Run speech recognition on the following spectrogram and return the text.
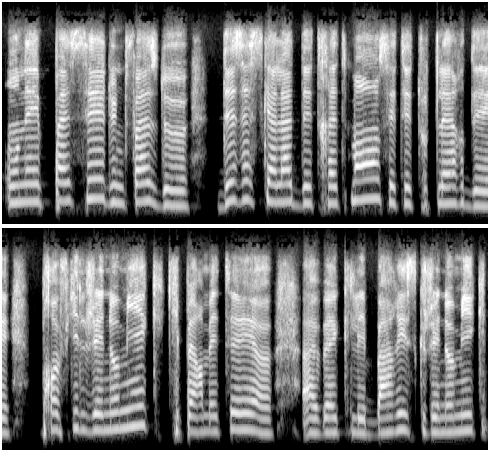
on est passé d'une phase de désescalade des traitements. C'était toute l'ère des profils génomiques qui permettaient, euh, avec les bas risques génomiques,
